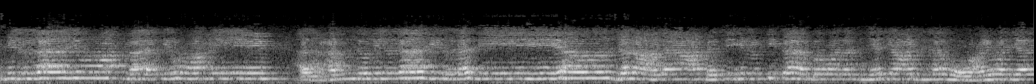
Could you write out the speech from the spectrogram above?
بسم الله الرحمن الرحيم. الحمد لله الذي أنزل على عبده الكتاب ولم يجعل له عوجا.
